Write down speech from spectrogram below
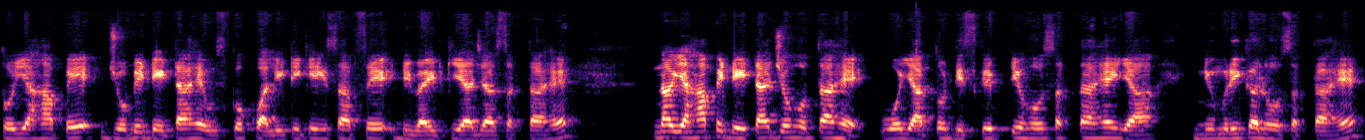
तो यहाँ पे जो भी डेटा है, उसको क्वालिटी के हिसाब से डिवाइड किया जा सकता है। ना यहाँ पे डेटा जो होता है, वो या तो डिस्क्रिप्टिव हो सकता है या न्यूमरिकल हो सकता है।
